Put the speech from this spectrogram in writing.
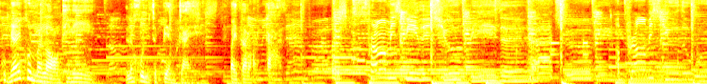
ผมอยากให้คุณมาลองที่นี่ แล้วคุณจะเปลี่ยนใจไปตลอดกาล Promise me that you'll be there. I promise you the world.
